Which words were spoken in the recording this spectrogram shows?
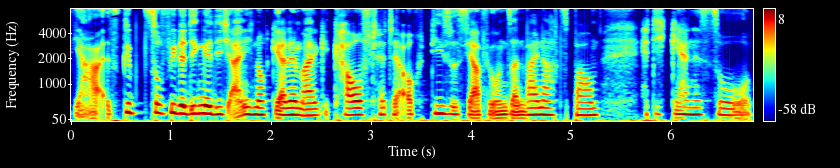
ja, es gibt so viele Dinge, die ich eigentlich noch gerne mal gekauft hätte. Auch dieses Jahr für unseren Weihnachtsbaum hätte ich gerne so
